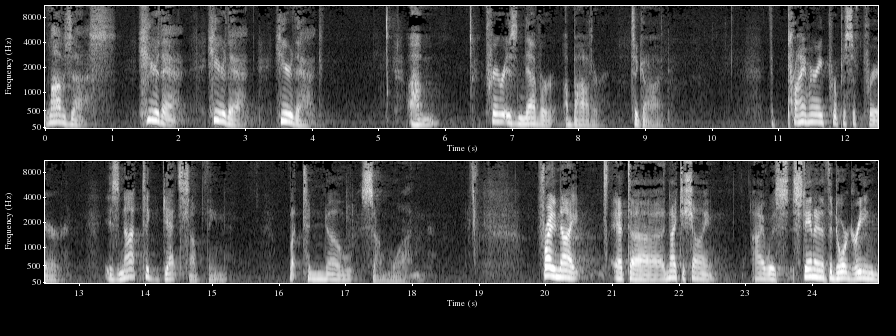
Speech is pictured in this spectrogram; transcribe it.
loves us. Hear that. Hear that. Hear that. Um, prayer is never a bother to God. The primary purpose of prayer is not to get something, but to know someone. Friday night at uh, Night to Shine, I was standing at the door greeting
